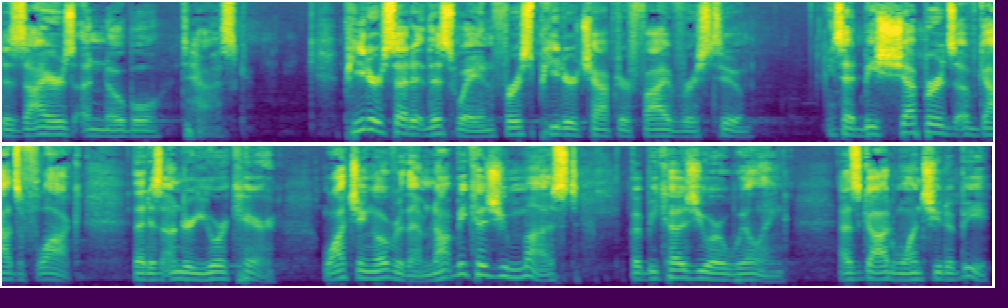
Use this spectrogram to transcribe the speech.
desires a noble task. Peter said it this way in 1 Peter chapter 5 verse 2. He said, "Be shepherds of God's flock that is under your care, watching over them, not because you must, but because you are willing, as God wants you to be,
